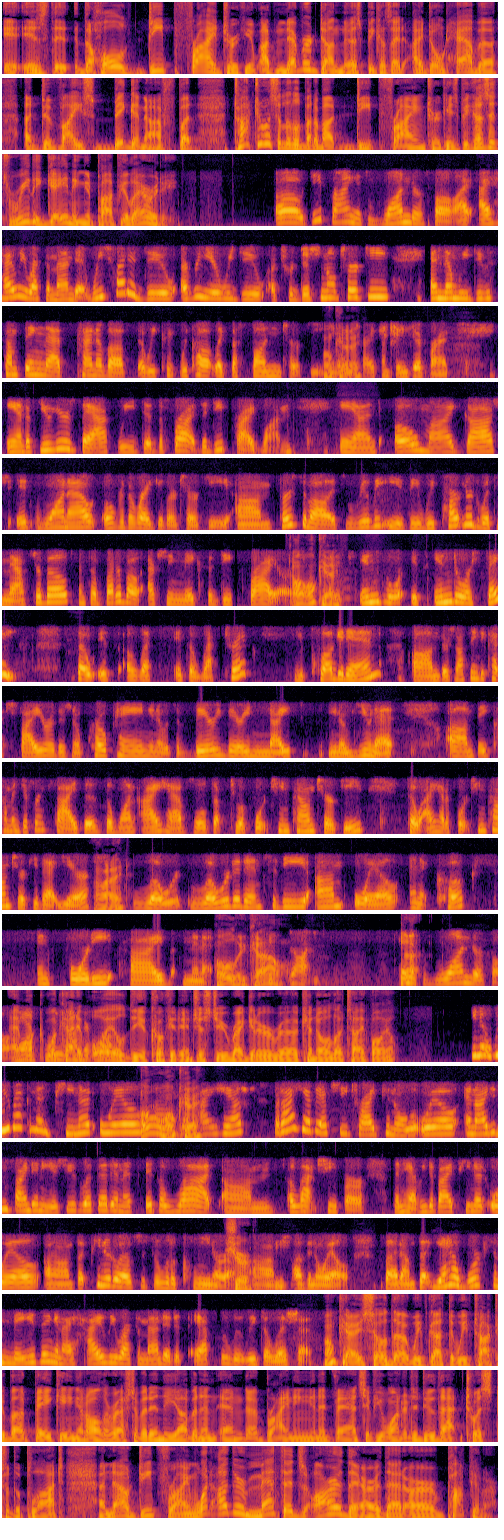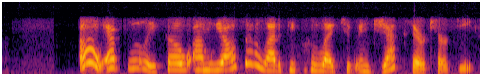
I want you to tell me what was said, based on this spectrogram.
is the, the whole deep fried turkey. I've never done this because I, I don't have a, a device big enough, but talk to us a little bit about deep frying turkeys because it's really gaining in popularity. Oh, deep frying is wonderful. I, I highly recommend it. We try to do every year. We do a traditional turkey, and then we do something that's kind of a we we call it like the fun turkey. Okay. You know, we try something different. And a few years back, we did the fry the deep fried one, and oh my gosh, it won out over the regular turkey. Um, first of all, it's really easy. We partnered with Masterbuilt, and so Butterball actually makes a deep fryer. Oh, okay. It's indoor. It's indoor safe. So it's elect- it's electric you plug it in. Um, there's nothing to catch fire. There's no propane. You know, it's a very, very nice, you know, unit. Um, they come in different sizes. The one I have holds up to a 14 pound turkey. So I had a 14 pound turkey that year. All right. Lowered lowered it into the um, oil, and it cooks in 45 minutes. Holy cow! It's done. And it's wonderful. And what, what kind wonderful. of oil do you cook it in? Just your regular uh, canola type oil? You know, we recommend peanut oil. Oh, um, okay. I have but I have actually tried canola oil, and I didn't find any issues with it, and it's it's a lot um, a lot cheaper than having to buy peanut oil. Um, but peanut oil is just a little cleaner sure. um, of an oil. But um, but yeah, it works amazing, and I highly recommend it. It's absolutely delicious. Okay, so the, we've got that we've talked about baking and all the rest of it in the oven and, and uh, brining in advance if you wanted to do that twist to the plot, and now deep frying. What other methods are there that are popular? Oh, absolutely. So um, we also have a lot of people who like to inject their turkeys.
